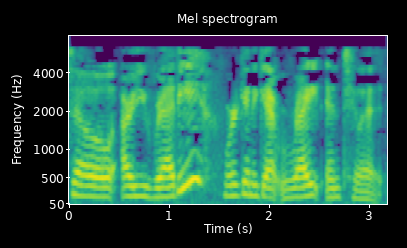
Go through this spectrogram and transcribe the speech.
So are you ready? We're going to get right into it.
